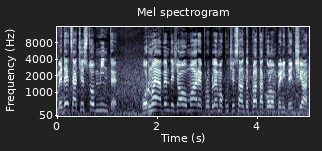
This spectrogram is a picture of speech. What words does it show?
Vedeți, acest om minte. Ori noi avem deja o mare problemă cu ce s-a întâmplat acolo în penitenciar.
